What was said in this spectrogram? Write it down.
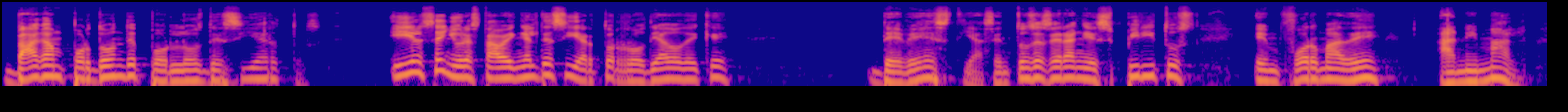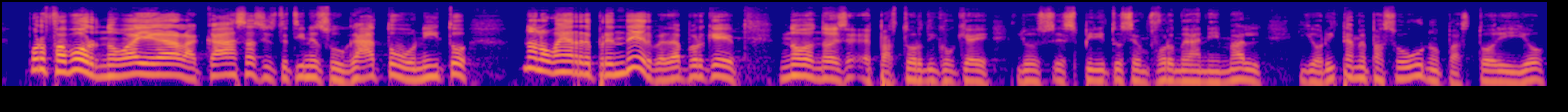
vagan por donde? Por los desiertos. Y el Señor estaba en el desierto rodeado de qué? De bestias. Entonces eran espíritus en forma de animal. Por favor, no va a llegar a la casa si usted tiene su gato bonito, no lo vaya a reprender, ¿verdad? Porque no, no, el pastor dijo que los espíritus en forma de animal y ahorita me pasó uno, pastor, y yo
